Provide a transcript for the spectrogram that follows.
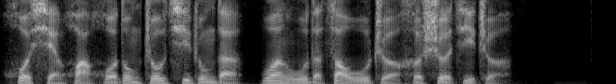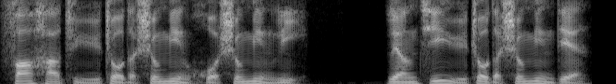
或显化活动周期中的万物的造物者和设计者。Fahat 宇宙的生命或生命力，两极宇宙的生命电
